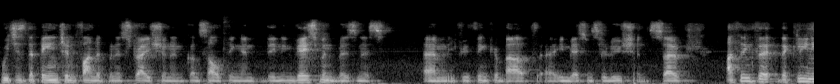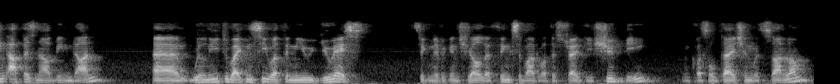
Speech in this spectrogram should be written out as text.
which is the pension fund administration and consulting and then investment business, um, if you think about uh, investment solutions. So I think that the cleaning up has now been done. Um, we'll need to wait and see what the new US significant shareholder thinks about what the strategy should be in consultation with Sanlam.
